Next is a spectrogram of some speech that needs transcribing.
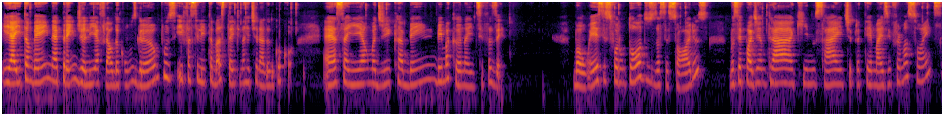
E aí também, né, prende ali a fralda com os grampos e facilita bastante na retirada do cocô. Essa aí é uma dica bem, bem bacana aí de se fazer. Bom, esses foram todos os acessórios. Você pode entrar aqui no site para ter mais informações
